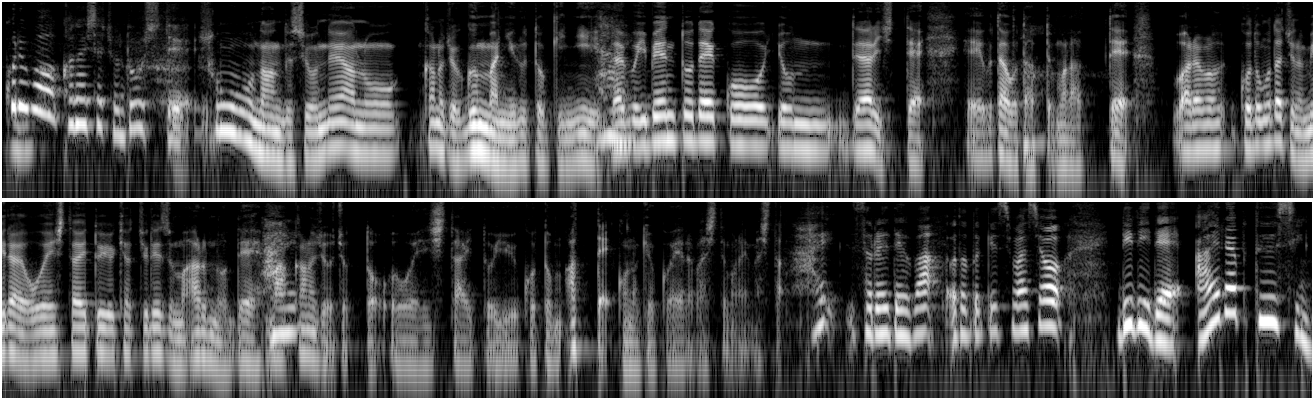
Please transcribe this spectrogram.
これは金井社長どうして？そうなんですよね。あの彼女が群馬にいる時に、だいぶイベントでこう呼んだりして、えー、歌を歌ってもらって我々子どもたちの未来を応援したいというキャッチレーズもあるので、まあ、彼女をちょっと応援したいということもあってこの曲を選ばせてもらいました。はいそれではお届けしましょう。リリで I love to sing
